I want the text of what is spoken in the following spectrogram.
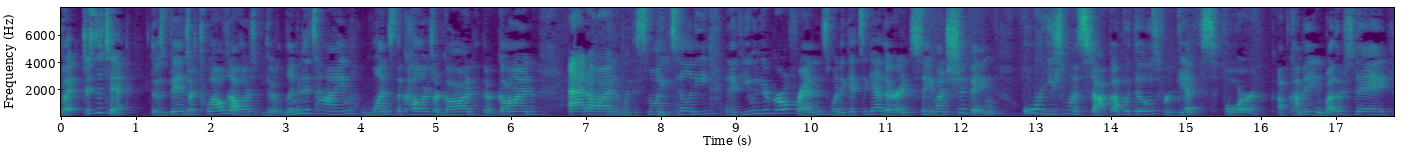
But just a tip, those bins are $12. They're limited time. Once the colors are gone, they're gone. Add on with the small utility. And if you and your girlfriends want to get together and save on shipping, or you just want to stock up with those for gifts for upcoming Mother's Day,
